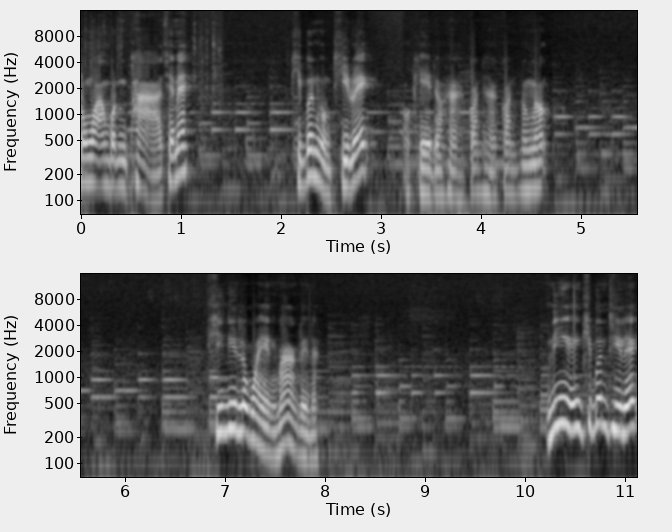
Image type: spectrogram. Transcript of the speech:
ต้องวางบนผาใช่ไหมคิเบิลของทีเร็กโอเค เดี๋ยวหาก่อนหาก่อนน้องๆพี่นี่ระแวงมากเลยนะ นี่ไงคิเบิลทีเล็ก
